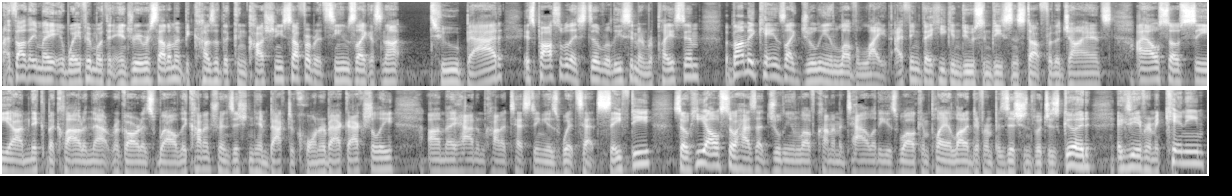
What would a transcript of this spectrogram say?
I thought they might waive him with an injury resettlement because of the concussion he suffered, but it seems like it's not too bad. It's possible they still release him and replace him. But Bob McCain's like Julian Love light. I think that he can do some decent stuff for the Giants. I also see um, Nick McCloud in that regard as well. They kind of transitioned him back to cornerback, actually. Um, they had him kind of testing his wits at safety. So he also has that Julian Love kind of mentality as well, can play a lot of different positions, which is good. Xavier McKinney,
